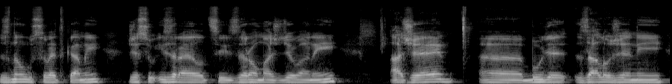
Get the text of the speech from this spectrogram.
znovu svetkami, že sú Izraelci zhromažďovaní a že e, bude založený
